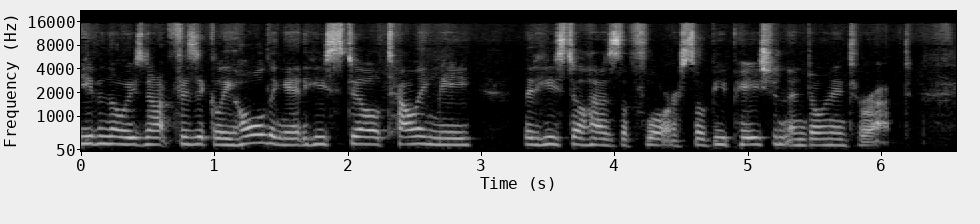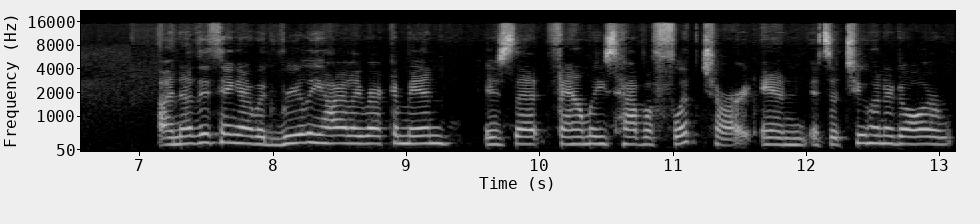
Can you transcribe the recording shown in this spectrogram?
even though he's not physically holding it, he's still telling me that he still has the floor. So be patient and don't interrupt. Another thing I would really highly recommend is that families have a flip chart, and it's a $200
